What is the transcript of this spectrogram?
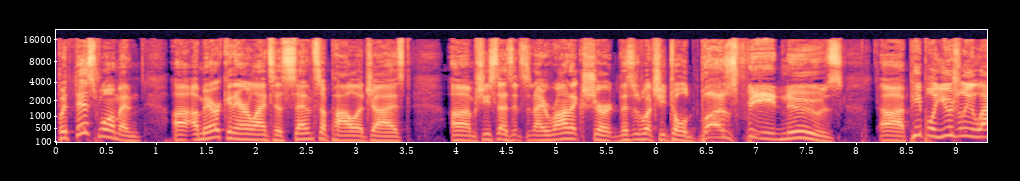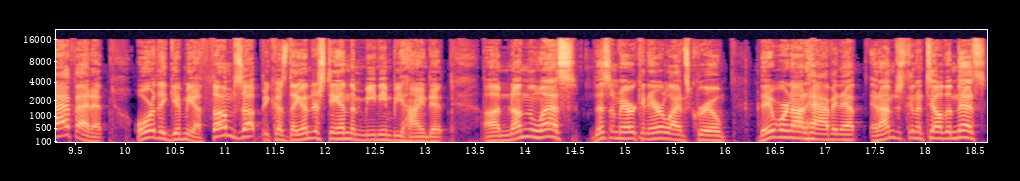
But this woman, uh, American Airlines has since apologized. Um, she says it's an ironic shirt. This is what she told BuzzFeed News. Uh, people usually laugh at it, or they give me a thumbs up because they understand the meaning behind it. Um, nonetheless, this American Airlines crew, they were not having it, and I'm just going to tell them this:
